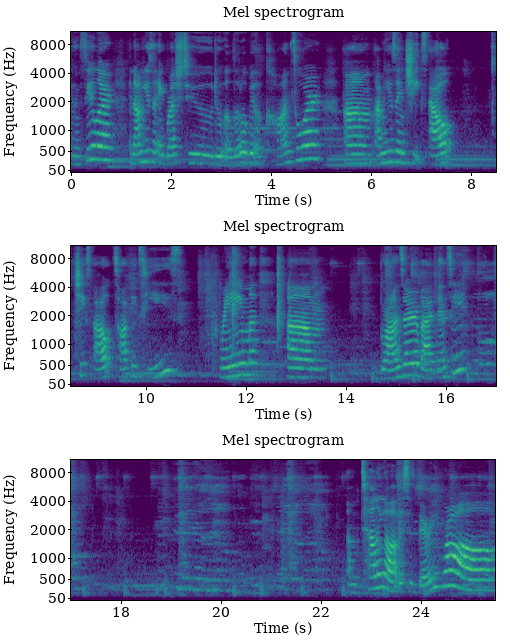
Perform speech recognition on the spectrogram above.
concealer and I'm using a brush to do a little bit of contour. Um, I'm using Cheeks Out, Cheeks Out Toffee Tease Cream um, Bronzer by Fenty. I'm telling y'all this is very raw.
